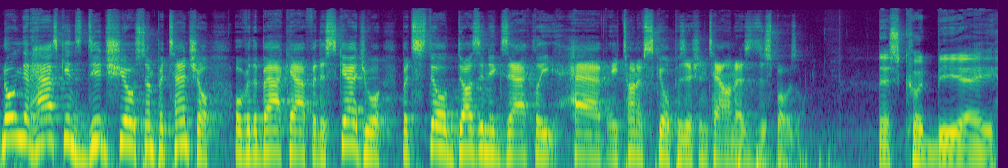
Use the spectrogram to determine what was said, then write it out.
knowing that Haskins did show some potential over the back half of the schedule, but still doesn't exactly have a ton of skill position talent at his disposal? This could be a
